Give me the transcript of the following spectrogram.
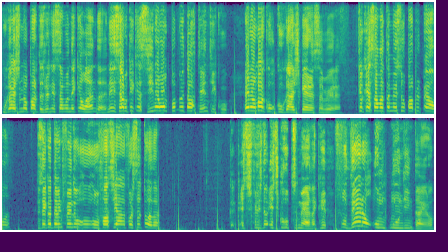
o gajo, na maior parte das vezes, nem sabe onde é que ele anda. Nem sabe o que é que assina. É um papo autêntico. É normal que, que o gajo queira saber. Que ele quer salvar também a sua própria pele. Por isso é que eu também defendo o, o, falso à força toda. Estes filhos, de, estes corruptos de merda que foderam o mundo inteiro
